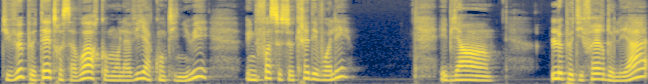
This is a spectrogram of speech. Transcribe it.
tu veux peut-être savoir comment la vie a continué une fois ce secret dévoilé? Eh bien, le petit frère de Léa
